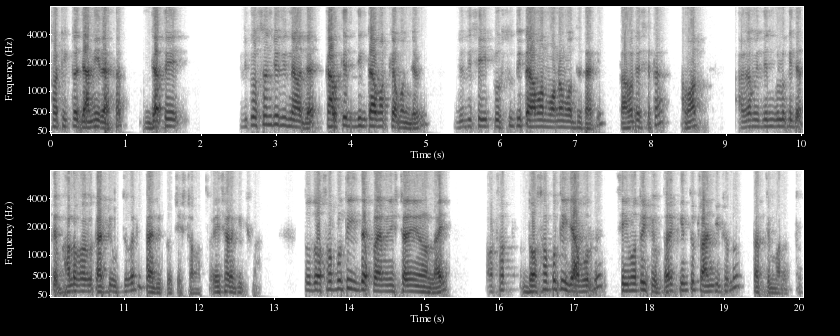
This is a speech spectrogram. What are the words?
সঠিকটা জানিয়ে রাখার, যাতে প্রিকশন যদি নেওয়া যায়, কালকের দিনটা আমার কেমন যাবে? যদি সেই প্রস্তুতিটা আমার মনের মধ্যে থাকে, তাহলে সেটা আমার আগামী দিনগুলোকে যাতে ভালোভাবে কাটিয়ে উঠতে পারি তারই প্রচেষ্টা মাত্র। এছাড়া কিছু না। তো দশাপতি is the prime minister in life. অর্থাৎ দশাপতি যা বলবে, সেই মতোই চলতে হয়, কিন্তু ট্রানজিট হলো তার চেয়ে মারাত্মক।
